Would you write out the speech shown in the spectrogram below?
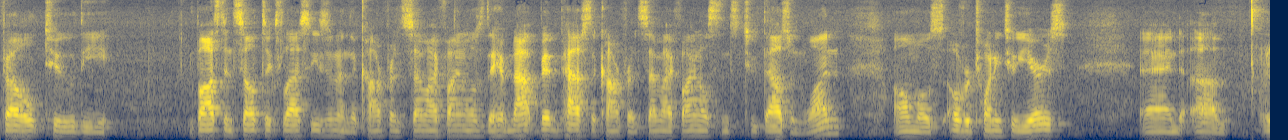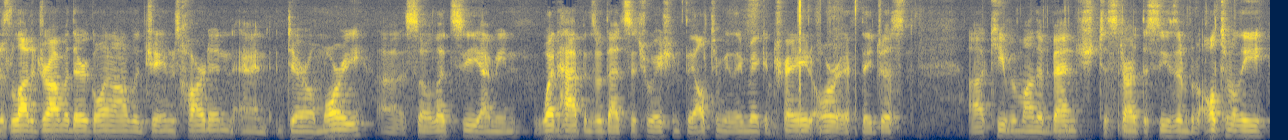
fell to the Boston Celtics last season in the conference semifinals. They have not been past the conference semifinals since 2001, almost over 22 years. And um, there's a lot of drama there going on with James Harden and Daryl Morey. Uh, so let's see. I mean, what happens with that situation if they ultimately make a trade or if they just uh, keep him on the bench to start the season. But ultimately,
